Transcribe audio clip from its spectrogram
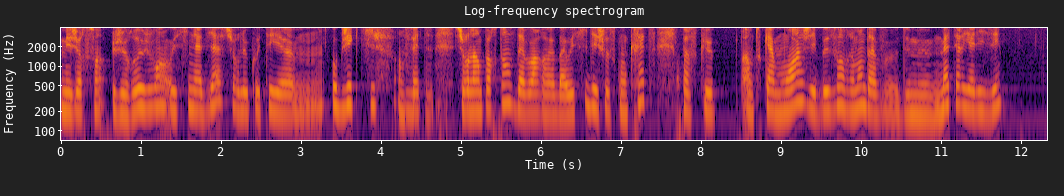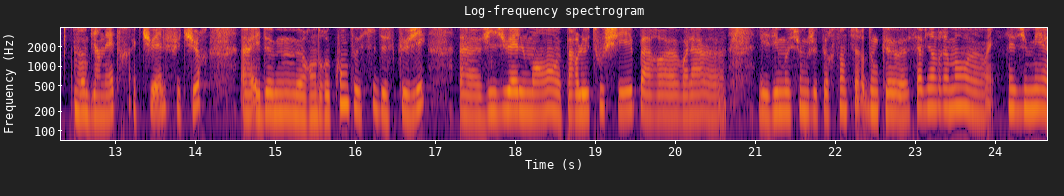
mais je, reçois, je rejoins aussi Nadia sur le côté objectif, en mm, fait, mm. sur l'importance d'avoir bah, aussi des choses concrètes parce que, en tout cas, moi, j'ai besoin vraiment de me matérialiser mon bien-être actuel, futur, euh, et de me rendre compte aussi de ce que j'ai euh, visuellement, par le toucher, par euh, voilà les émotions que je peux ressentir. Donc ça vient vraiment résumer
